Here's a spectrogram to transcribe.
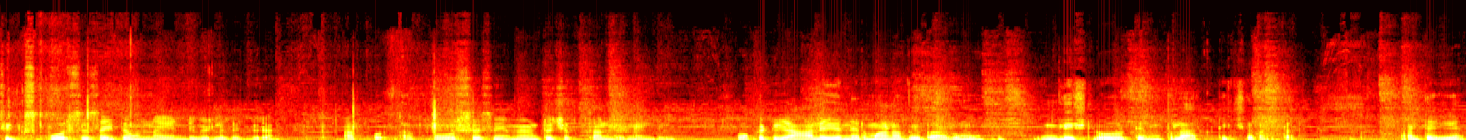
సిక్స్ కోర్సెస్ అయితే ఉన్నాయండి వీళ్ళ దగ్గర. ఆ కో- ఆ కోర్సెస్ ఏమేమిటో చెప్తాను వినండి. ఒకటి ఆలయ నిర్మాణ విభాగము ఇంగ్లీష్లో టెంపుల్ ఆర్కిటెక్చర్ అంటారు. అంటే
